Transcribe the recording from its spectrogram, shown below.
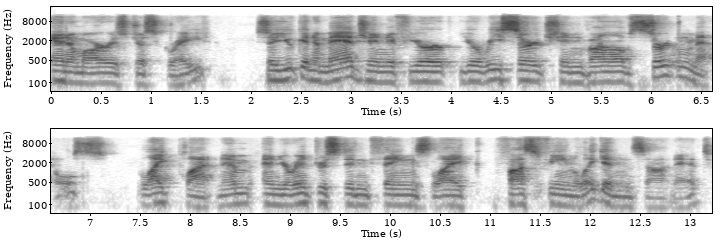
NMR is just great. So you can imagine if your your research involves certain metals like platinum and you're interested in things like phosphine ligands on it,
